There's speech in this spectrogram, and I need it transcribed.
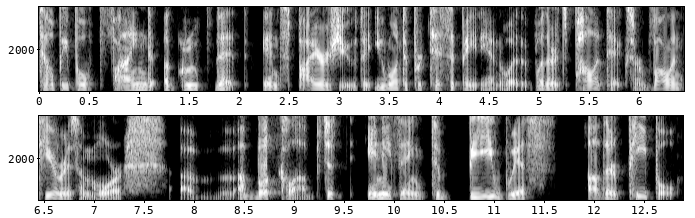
tell people find a group that inspires you, that you want to participate in, whether it's politics or volunteerism or a, a book club, just anything to be with other people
